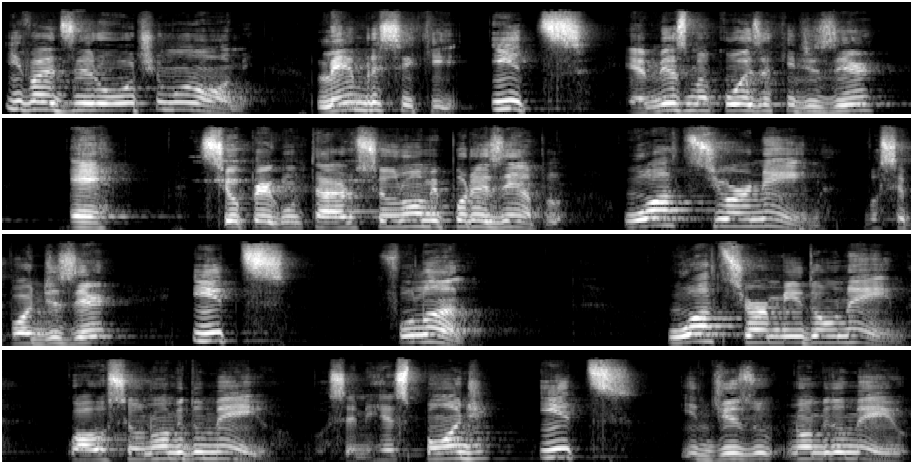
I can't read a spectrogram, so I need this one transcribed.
e vai dizer o último nome. Lembre-se que it's é a mesma coisa que dizer é. Se eu perguntar o seu nome, por exemplo, what's your name? Você pode dizer it's fulano. What's your middle name? Qual o seu nome do meio? Você me responde it's e diz o nome do meio.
